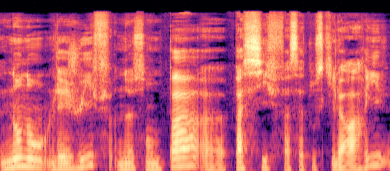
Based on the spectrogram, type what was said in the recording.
Non, non, les juifs ne sont pas passifs face à tout ce qui leur arrive,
